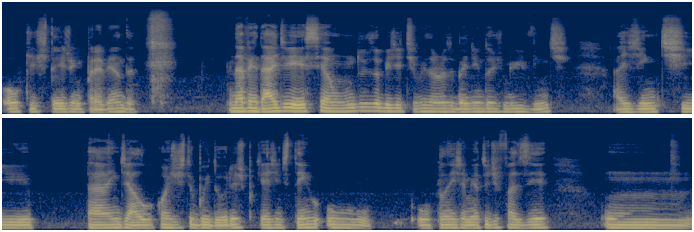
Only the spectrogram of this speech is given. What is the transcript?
ou que estejam em pré-venda? Na verdade, esse é um dos objetivos da Rosebud em 2020. A gente em diálogo com as distribuidoras, porque a gente tem o, o planejamento de fazer um,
